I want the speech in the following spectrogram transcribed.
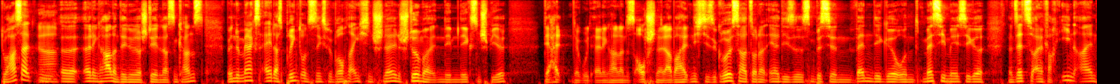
Du hast halt Ja. einen äh, Erling Haaland, den du da stehen lassen kannst. Wenn du merkst, ey, das bringt uns nichts, wir brauchen eigentlich einen schnellen Stürmer in dem nächsten Spiel, der halt, na gut, Erling Haaland ist auch schnell, aber halt nicht diese Größe hat, sondern eher dieses ein bisschen wendige und Messi-mäßige, dann setzt du einfach ihn ein.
